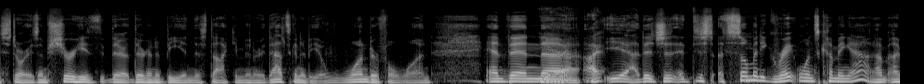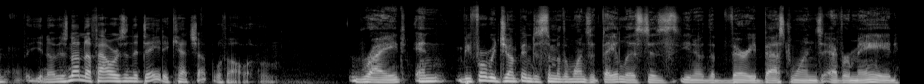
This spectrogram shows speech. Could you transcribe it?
stories. I'm sure he's they're they're going to be in this documentary. That's going to be a wonderful one. And then uh, yeah, uh, I, yeah there's just just so many great ones coming out. I'm, I'm you know there's not enough hours in the day to catch up with all of them. Right. And before we jump into some of the ones that they list as, you know, the very best ones ever made,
